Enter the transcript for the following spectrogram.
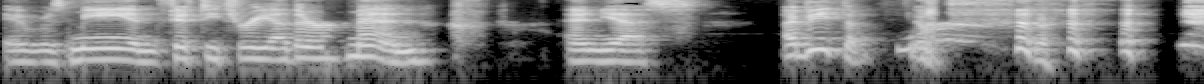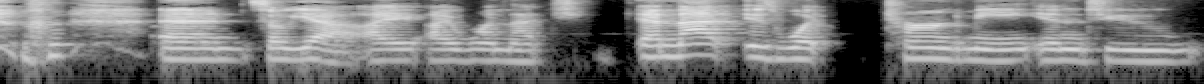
it was me and 53 other men. And yes, I beat them. and so, yeah, I, I won that. And that is what turned me into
